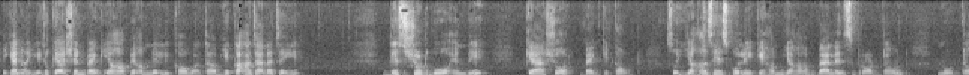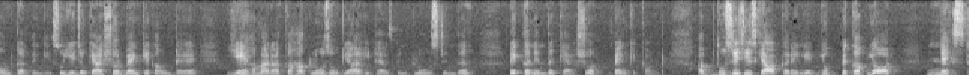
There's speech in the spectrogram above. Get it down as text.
ठीक है ना? ये जो कैश एंड बैंक यहाँ पे हमने लिखा हुआ था अब ये कहाँ जाना चाहिए? This should go in the cash और बैंक अकाउंट सो यहाँ से इसको लेके हम यहाँ balance brought down note down कर देंगे। सो so, ये जो कैश और बैंक अकाउंट है ये हमारा कहाँ क्लोज हो गया? It has been close in the taken in the cash और बैंक अकाउंट अब दूसरी चीज़ क्या आप करेंगे? You pick up your next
